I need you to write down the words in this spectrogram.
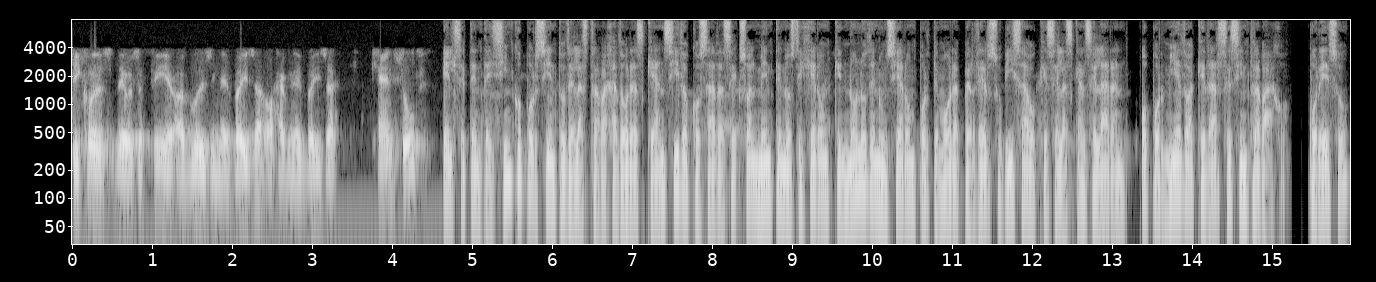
because there was a fear of losing their visa or having their visa cancelled. El 75% de las trabajadoras que han sido acosadas sexualmente nos dijeron que no lo denunciaron por temor a perder su visa o que se las cancelaran, o por miedo a quedarse sin trabajo. Por eso,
